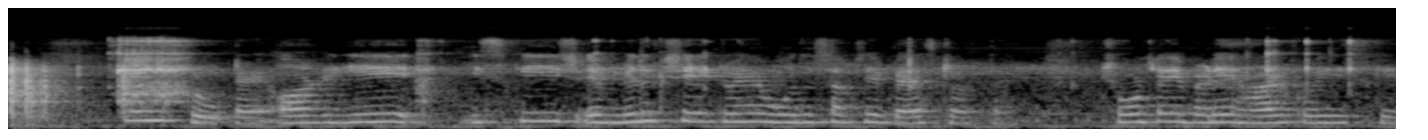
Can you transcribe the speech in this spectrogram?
किंग फ्रूट है और ये इसकी मिल्क शेक जो है, वो तो सबसे बेस्ट होता है। छोटे, बड़े, हर कोई इसके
